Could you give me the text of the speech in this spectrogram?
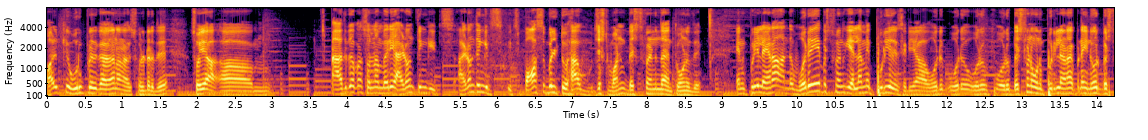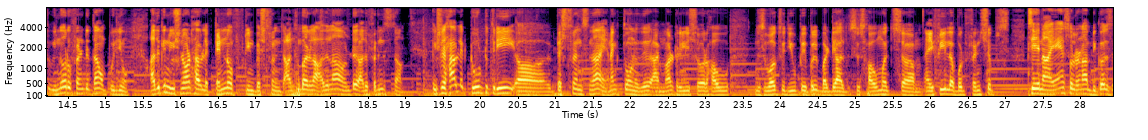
வாழ்க்கையை உருப்புறதுக்காக தான் நான் சொல்றது. ஸோ யா um, அதுக்கப்புறம் சொன்ன மாதிரி I don't think it's I don't think it's it's possible to have just one best friend தான் தோணுது. எனக்கு புரியல. ஏன்னா அந்த ஒரே பெஸ்ட் ஃப்ரெண்டுக்கு எல்லாமே புரியாது சரியா? ஒரு ஒரு ஒரு ஒரு பெஸ்ட் ஃப்ரெண்ட் ஒன்று புரியலனா அப்படின்னா இன்னொரு பெஸ்ட் இன்னொரு ஃப்ரெண்டு தான் புரியும். அதுக்கு you should not have like ten of fifteen best friends அந்த மாதிரிலாம் அதெல்லாம் வந்துட்டு அது ஃப்ரெண்ட்ஸ் தான். You should have like two to three best friends தான் எனக்கு தோணுது. I am not really sure how this works with you people but yeah this is how much I feel about friendships சரி நான் ஏன் சொல்கிறேன்னா because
